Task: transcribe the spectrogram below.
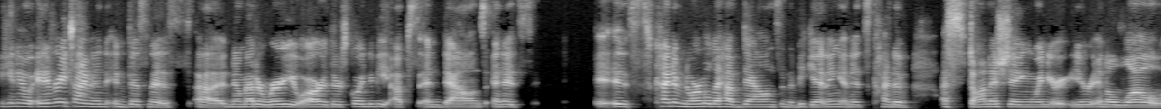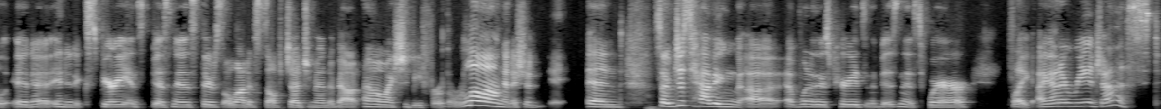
you know every time in, in business uh, no matter where you are there's going to be ups and downs and it's it's kind of normal to have downs in the beginning and it's kind of astonishing when you're you're in a lull in a in an experienced business there's a lot of self-judgment about oh i should be further along and i should and so i'm just having uh, one of those periods in the business where it's like i got to readjust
